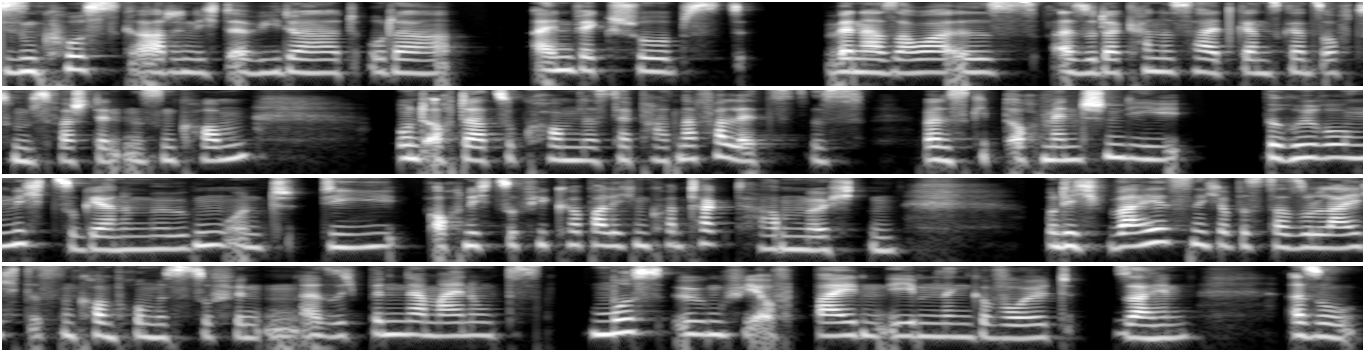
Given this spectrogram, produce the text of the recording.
diesen Kuss gerade nicht erwidert oder einen wegschubst, wenn er sauer ist. Also da kann es halt ganz, ganz oft zu Missverständnissen kommen und auch dazu kommen, dass der Partner verletzt ist. Weil es gibt auch Menschen, die Berührungen nicht so gerne mögen und die auch nicht so viel körperlichen Kontakt haben möchten. Und ich weiß nicht, ob es da so leicht ist, einen Kompromiss zu finden. Also ich bin der Meinung, das muss irgendwie auf beiden Ebenen gewollt sein. Also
